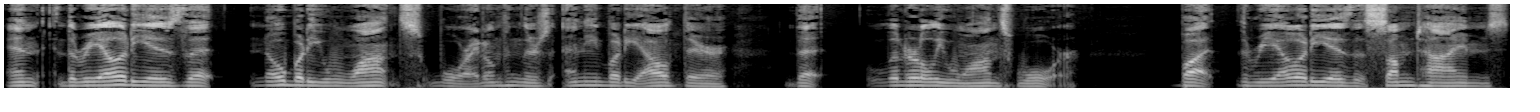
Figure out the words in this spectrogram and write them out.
And the reality is that nobody wants war. I don't think there's anybody out there that literally wants war. But the reality is that sometimes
